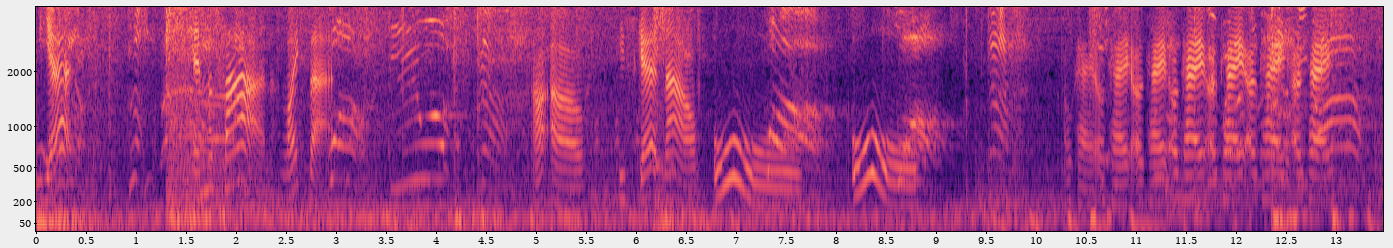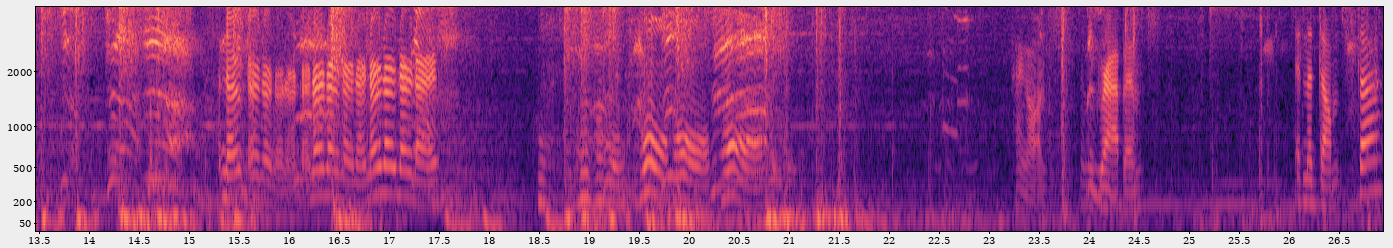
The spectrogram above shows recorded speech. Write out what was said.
yes. In the fan, like that. Uh-oh. He's scared now. Ooh. Ooh. Okay, okay, okay, okay, okay, okay, okay. No, no, no, no, no, no, no, no, no, no, no, no, no, no. Hang on. Let me grab him. In the dumpster?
